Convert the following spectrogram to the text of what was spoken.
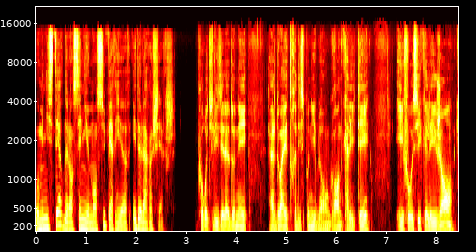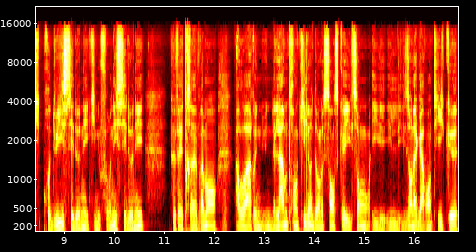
au ministère de l'Enseignement supérieur et de la Recherche. Pour utiliser la donnée, elle doit être disponible en grande qualité. Et il faut aussi que les gens qui produisent ces données, qui nous fournissent ces données, peuvent être vraiment avoir une, une lame tranquille dans le sens qu'ils sont, ils ont la garantie que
